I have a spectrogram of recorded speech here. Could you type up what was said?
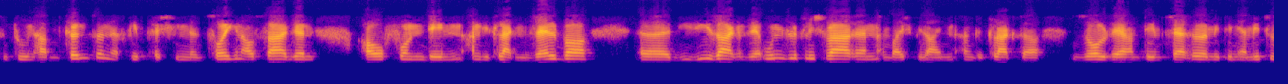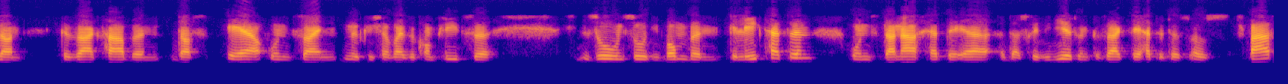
zu tun haben könnten. Es gibt verschiedene Zeugenaussagen, auch von den Angeklagten selber, äh, die sie sagen sehr unglücklich waren. Zum Beispiel ein Angeklagter soll während dem Verhör mit den Ermittlern gesagt haben, dass er und sein möglicherweise Komplize so und so die Bomben gelegt hätten und danach hätte er das revidiert und gesagt, er hätte das aus Spaß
